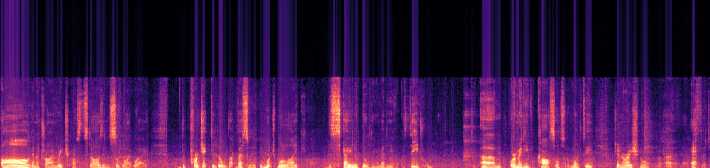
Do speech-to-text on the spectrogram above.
are going to try and reach across the stars in a sublight way, the project to build that vessel would be much more like the scale of building a medieval cathedral um, or a medieval castle, sort of multi generational uh, effort,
